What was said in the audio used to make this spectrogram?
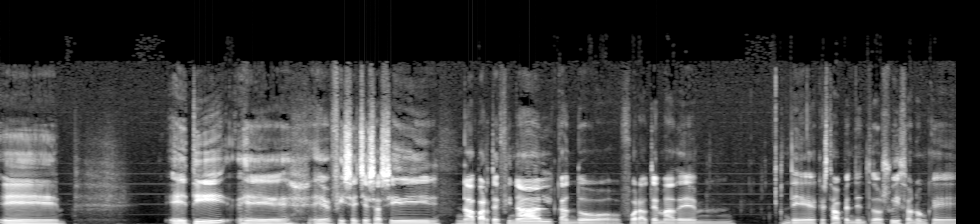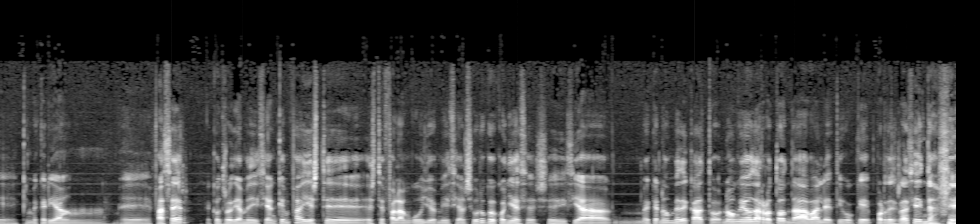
Eh, e ti eh, eh, fixeches así na parte final cando fora o tema de de que estaba pendente do suizo, non? Que, que me querían eh, facer É que outro día me dicían, quen fai este, este falangullo? E me dicían, seguro que o coñeces. E dicía, é que non me decato. Non, é o da rotonda. Ah, vale. Digo que, por desgracia, ainda me,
